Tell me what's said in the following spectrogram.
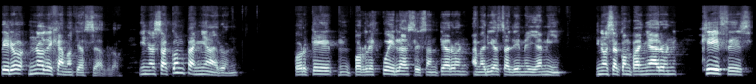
Pero no dejamos de hacerlo. Y nos acompañaron, porque mm, por la escuela cesantearon a María Saleme y a mí, y nos acompañaron jefes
